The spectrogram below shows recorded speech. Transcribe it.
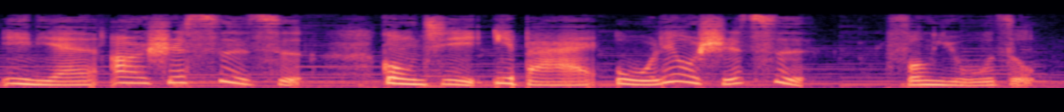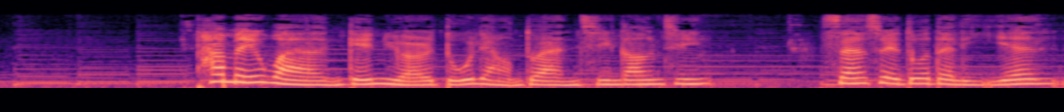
一年二十四次，共计一百五六十次，风雨无阻。他每晚给女儿读两段《金刚经》，三岁多的李嫣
